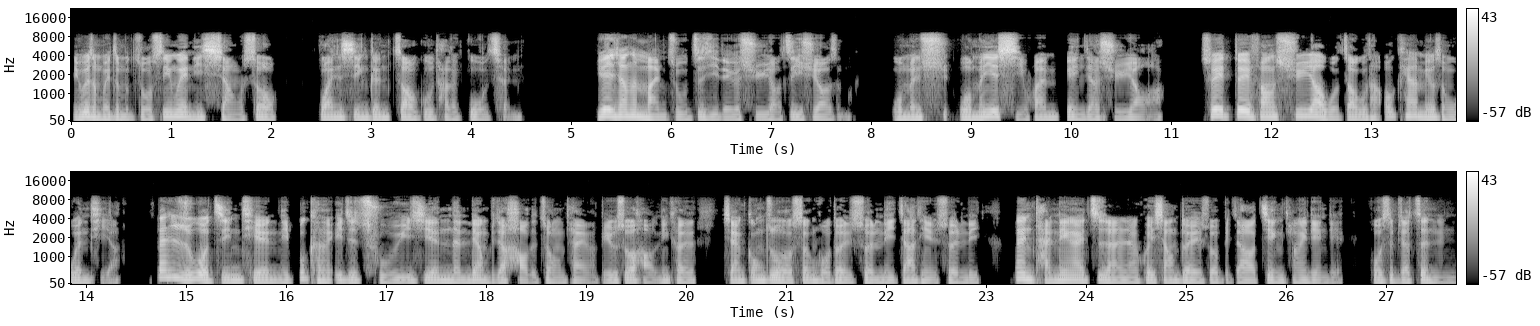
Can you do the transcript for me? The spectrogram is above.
你为什么会这么做？是因为你享受关心跟照顾他的过程，有点像是满足自己的一个需要。自己需要什么？我们需，我们也喜欢被人家需要啊。所以对方需要我照顾他，OK 啊，没有什么问题啊。但是如果今天你不可能一直处于一些能量比较好的状态嘛，比如说好，你可能现在工作生活都很顺利，家庭也顺利。那你谈恋爱自然而然会相对说比较健康一点点，或是比较正能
